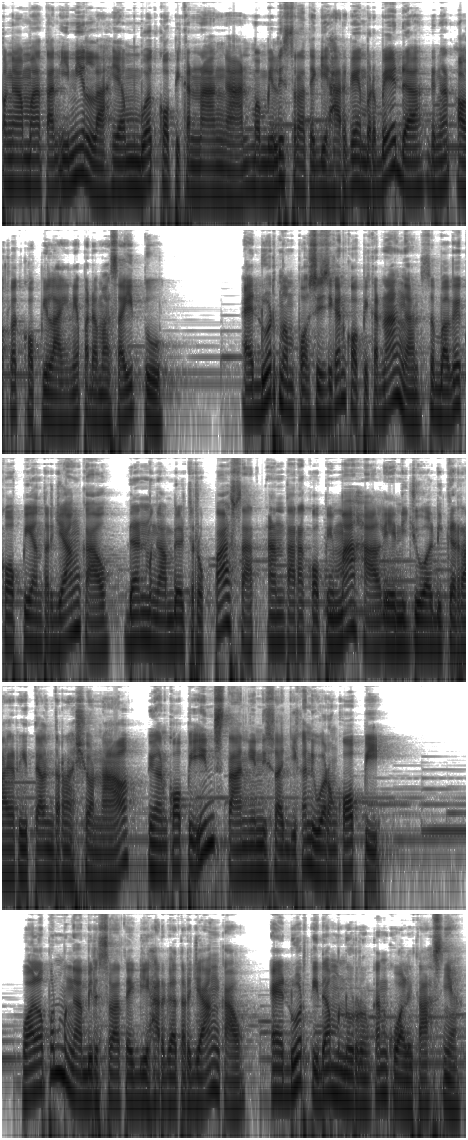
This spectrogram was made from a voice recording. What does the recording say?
Pengamatan inilah yang membuat kopi kenangan memilih strategi harga yang berbeda dengan outlet kopi lainnya pada masa itu. Edward memposisikan kopi kenangan sebagai kopi yang terjangkau dan mengambil ceruk pasar antara kopi mahal yang dijual di gerai retail internasional dengan kopi instan yang disajikan di warung kopi. Walaupun mengambil strategi harga terjangkau, Edward tidak menurunkan kualitasnya.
